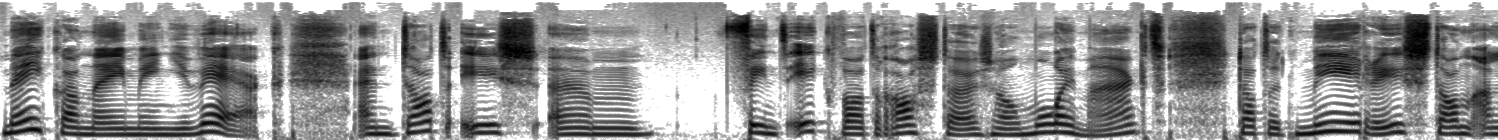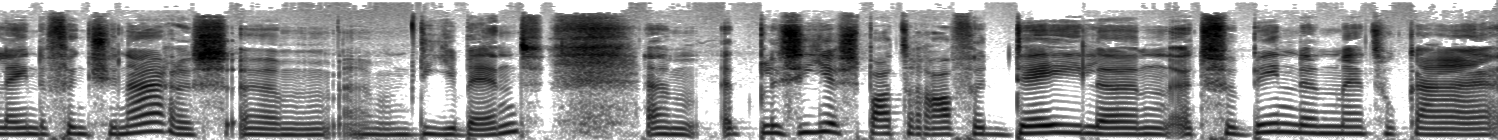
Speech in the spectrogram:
mee kan nemen in je werk. En dat is vind ik wat Raster zo mooi maakt. Dat het meer is dan alleen de functionaris ehm, ehm, die je bent. Um, het plezier spat eraf, het delen, het verbinden met elkaar.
